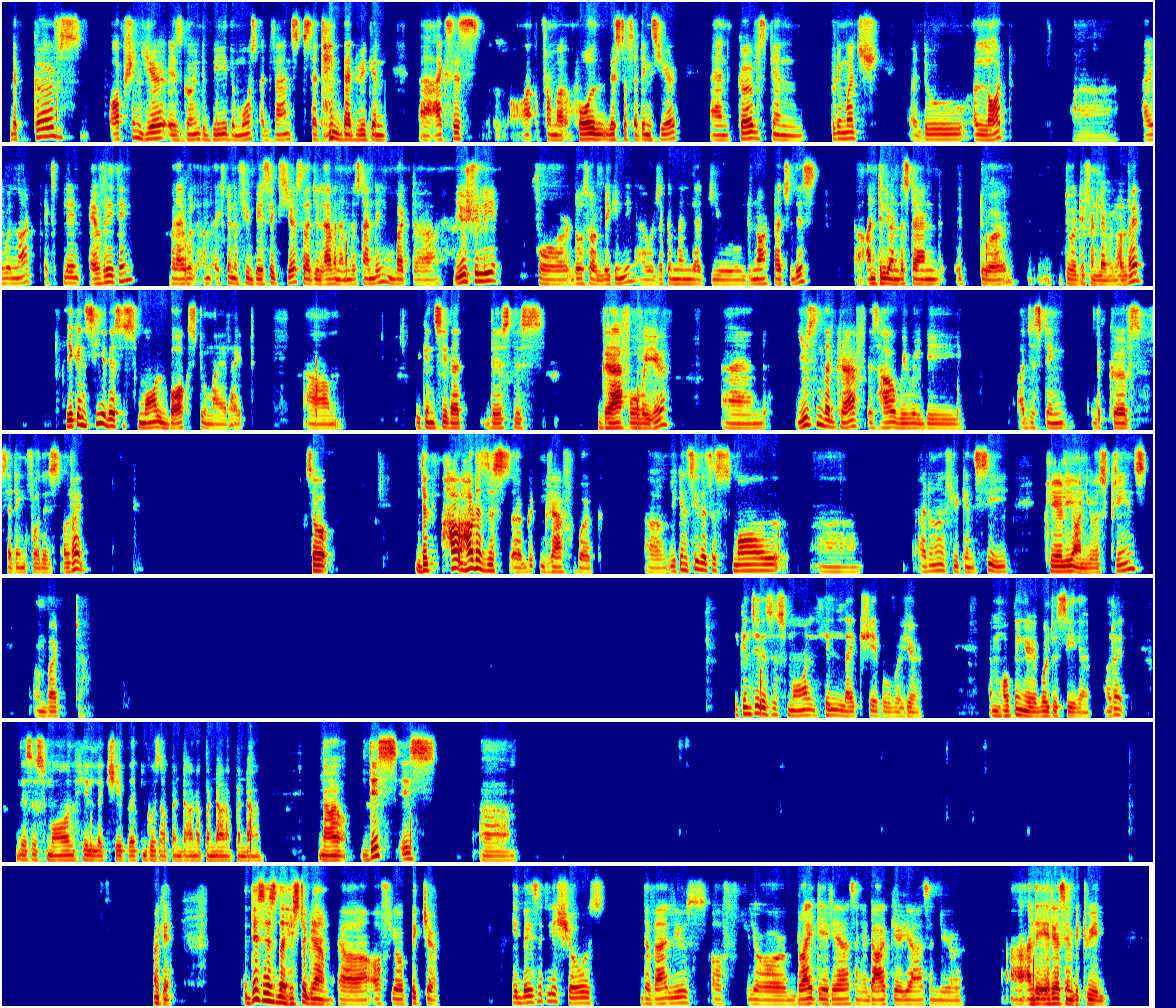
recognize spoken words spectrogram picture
The curves option here is going to be the most advanced setting that we can uh, access uh, from a whole list of settings here. And curves can pretty much uh, do a lot. Uh, I will not explain everything, but I will explain a few basics here so that you'll have an understanding. But uh, usually for those who are beginning, I would recommend that you do not touch this until you understand it to a, to a different level, all right? You can see there's a small box to my right. Um, you can see that there's this graph over here and using that graph is how we will be adjusting the curves setting for this, all right? So the, how, how does this uh, graph work? Uh, you can see there's a small, uh, I don't know if you can see clearly on your screens, um, but you can see there's a small hill-like shape over here. I'm hoping you're able to see that. All right. There's a small hill-like shape that goes up and down, up and down, up and down. Now, this is um, Okay, this is the histogram uh, of your picture. It basically shows the values of your bright areas and your dark areas and your uh, and the areas in between.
